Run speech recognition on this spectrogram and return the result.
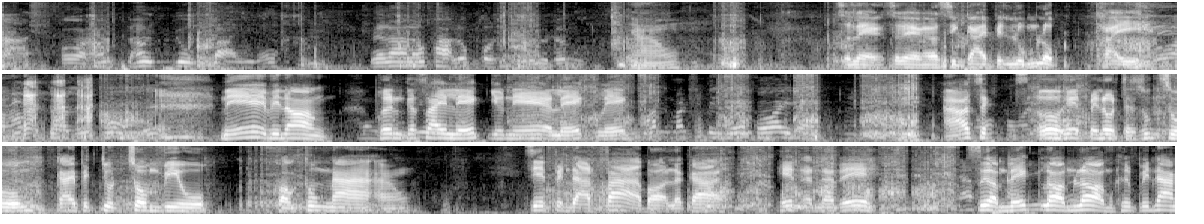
ขาดเพราะว่าเขาเขาอยู่สบายอยู่เลยเวลาเราผ่าลบคนอยู่เทิงเอาแสดงแสดงว่าสิกลายเป็นหลุมหลบภัยเพราะว่าเขาจอดเล็กออกเลยนี่พี่น้อง เพิ่นก็ใส่เหล็กอยู่นี่เหล็กเหล็กมันมันจะเป็นเรือคอยเนี่ยเอาสักเออเฮ็ดไปโลดจะสูงสูงๆกลายเป็นจุดชมวิวของทุ่งนาเอา เสียดเป็นดาดฟ้าบ่แล้วก็เฮ็ดอันนั้นเด้เสื่อมเล็กล้อมๆขึ้นไปนั่ง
